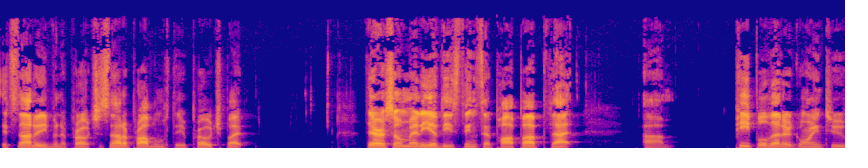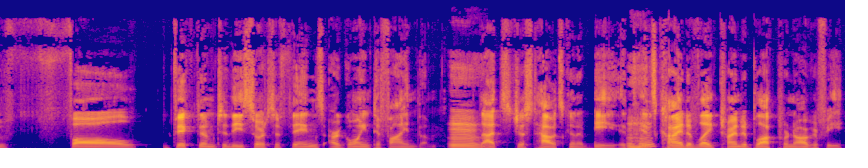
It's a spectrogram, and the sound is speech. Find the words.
it's not even approach it's not a problem with the approach but there are so many of these things that pop up that um, people that are going to fall victim to these sorts of things are going to find them mm. that's just how it's going to be it's, mm-hmm. it's, kind of like trying to block pornography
